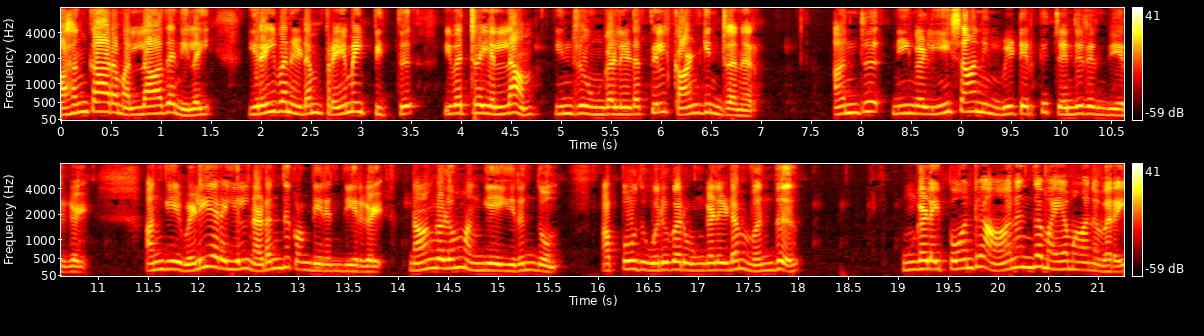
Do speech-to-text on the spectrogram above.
அகங்காரமல்லாத நிலை இறைவனிடம் பிரேமைப்பித்து இவற்றையெல்லாம் இன்று உங்களிடத்தில் காண்கின்றனர். அன்று நீங்கள் ஈசானின் வீட்டிற்கு சென்றிருந்தீர்கள். அங்கே வெளியறையில் நடந்து கொண்டிருந்தீர்கள். நாங்களும் அங்கே இருந்தோம். அப்போது ஒருவர் உங்களிடம் வந்து உங்களைப் போன்ற ஆனந்தமயமானவரை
